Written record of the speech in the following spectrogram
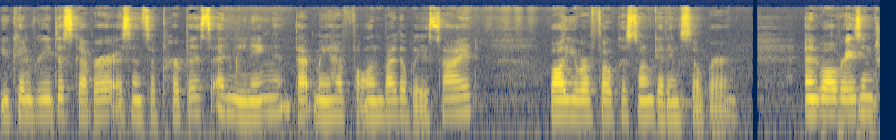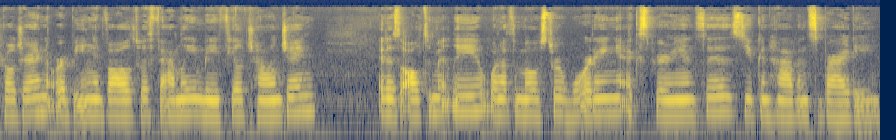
You can rediscover a sense of purpose and meaning that may have fallen by the wayside while you were focused on getting sober. And while raising children or being involved with family may feel challenging, it is ultimately one of the most rewarding experiences you can have in sobriety.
